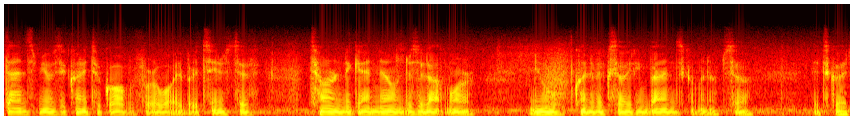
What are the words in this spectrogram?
dance music kind of took over for a while, but it seems to have turned again now, and there's a lot more new kind of exciting bands coming up. So it's good.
